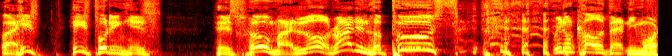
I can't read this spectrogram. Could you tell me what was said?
Well, he's he's putting his his oh my lord right in her puss. we don't call it that anymore.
